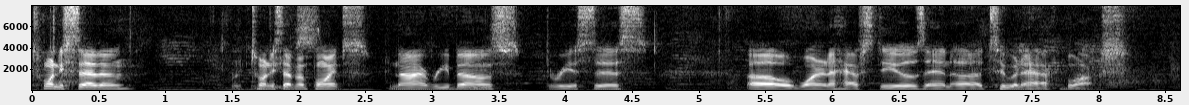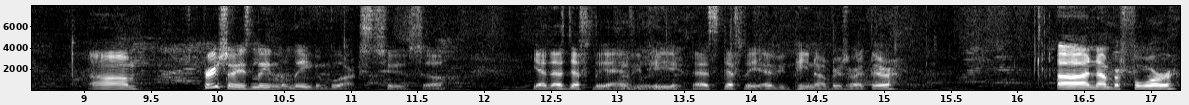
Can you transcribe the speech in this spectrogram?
27, Freaking 27 points, nine rebounds, three assists, uh, one and a half steals, and uh, two and a half blocks. Um, pretty sure he's leading the league in blocks too. So, yeah, that's definitely an MVP. That's definitely MVP numbers right there. Uh, number four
